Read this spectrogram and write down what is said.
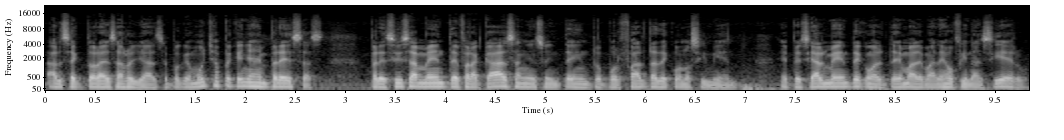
al sector a desarrollarse, porque muchas pequeñas empresas precisamente fracasan en su intento por falta de conocimiento, especialmente con el tema de manejo financiero,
